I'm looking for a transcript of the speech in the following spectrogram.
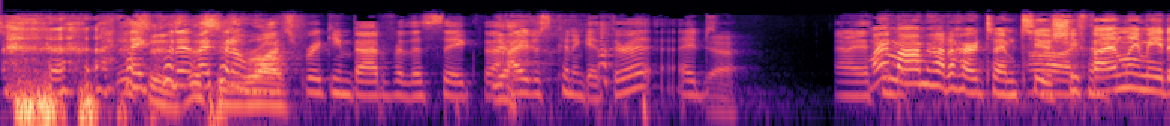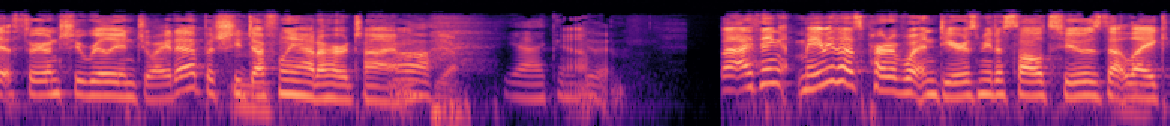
this I couldn't. I this is couldn't watch Breaking Bad for the sake that Yeah. I just couldn't get through it. I just, Yeah. I My think- mom had a hard time too. Oh, she finally made it through, and she really enjoyed it, but she Mm. definitely had a hard time. Ugh, Yeah. yeah, I couldn't do it. But I think maybe that's part of what endears me to Saul too is that like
